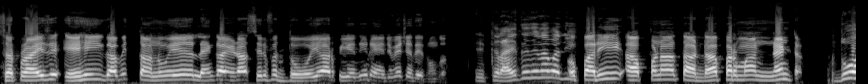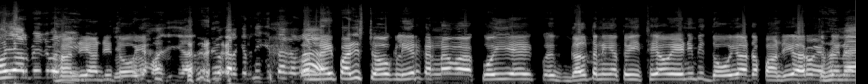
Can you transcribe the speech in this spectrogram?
ਸਰਪ੍ਰਾਈਜ਼ ਇਹ ਹੀਗਾ ਵੀ ਤੁਹਾਨੂੰ ਇਹ ਲਹਿੰਗਾ ਜਿਹੜਾ ਸਿਰਫ 2000 ਰੁਪਏ ਦੀ ਰੇਂਜ ਵਿੱਚ ਦੇ ਦੂੰਗਾ। ਇਹ ਕਿਰਾਏ ਤੇ ਦੇਣਾ ਭਾਜੀ? ਉਹ ਪਰੀ ਆਪਣਾ ਤੁਹਾਡਾ ਪਰਮਾਨੈਂਟ 2000 ਰੁਪਏ ਚ ਭਾਜੀ? ਹਾਂਜੀ, ਹਾਂਜੀ, ਦੇਖੋ 2000 ਭਾਜੀ ਯਾਰ ਵੀਡੀਓ ਕਰਕੇ ਤਾਂ ਨਹੀਂ ਕੀਤਾ ਉਹ ਕਰਦਾ ਨਹੀਂ ਭਾਜੀ ਸਟਾਕ ਕਲੀਅਰ ਕਰਨਾ ਵਾ ਕੋਈ ਇਹ ਕੋਈ ਗਲਤ ਨਹੀਂ ਆ ਤੁਸੀਂ ਇੱਥੇ ਆਓ ਇਹ ਨਹੀਂ ਵੀ 2000 ਦਾ 5000 ਤੇ ਹੋਇਆ ਫਿਰ ਮੈਂ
